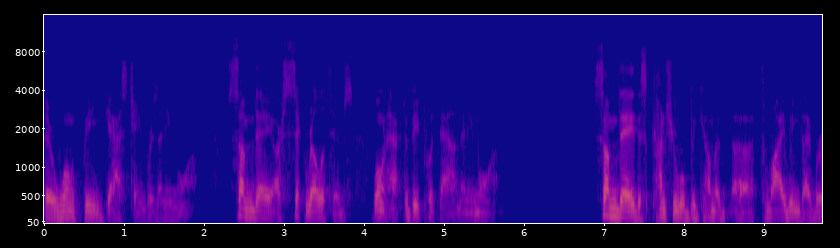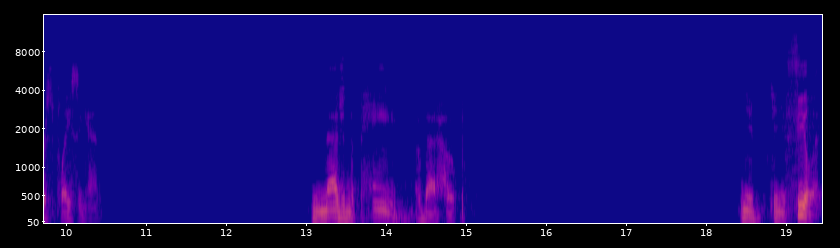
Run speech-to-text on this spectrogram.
there won't be gas chambers anymore. Someday our sick relatives won't have to be put down anymore. Someday this country will become a, a thriving, diverse place again. Imagine the pain of that hope? Can you, can you feel it?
